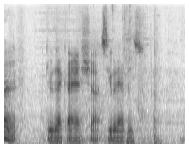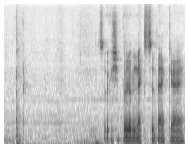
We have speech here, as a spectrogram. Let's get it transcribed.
Alright. Give that guy a shot, see what happens. So we should put him next to that guy.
